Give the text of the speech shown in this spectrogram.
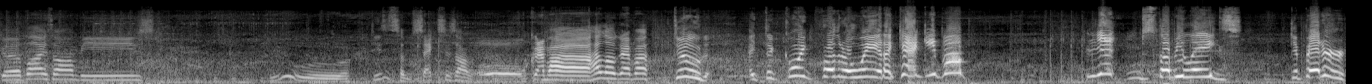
Goodbye, zombies. Ooh, these are some sexy zombies. Oh, Grandma. Hello, Grandma. Dude, I, they're going further away and I can't keep up. Stubby legs. Get better.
